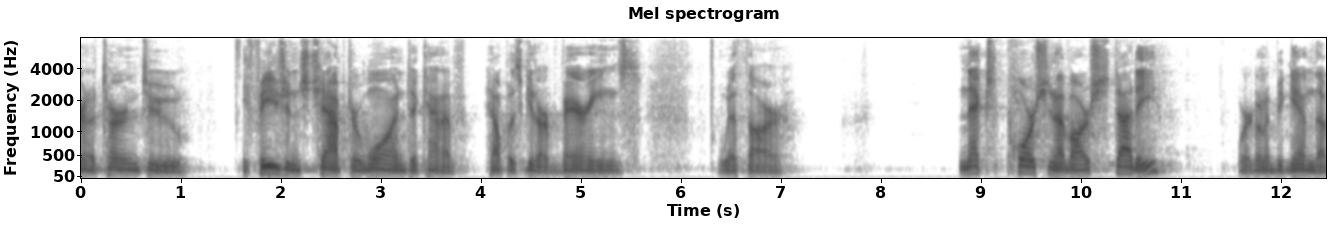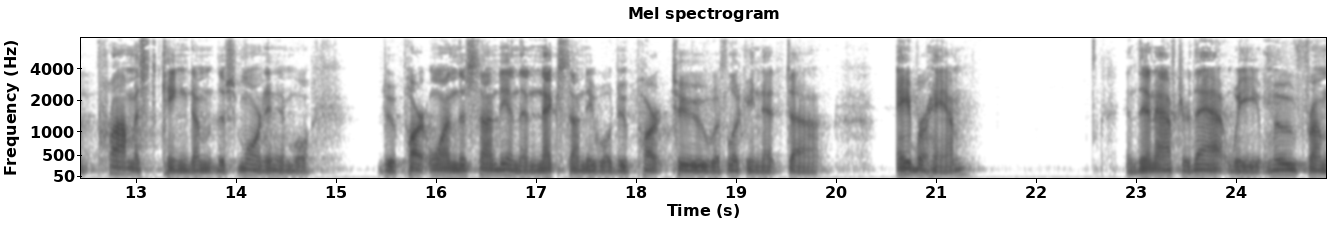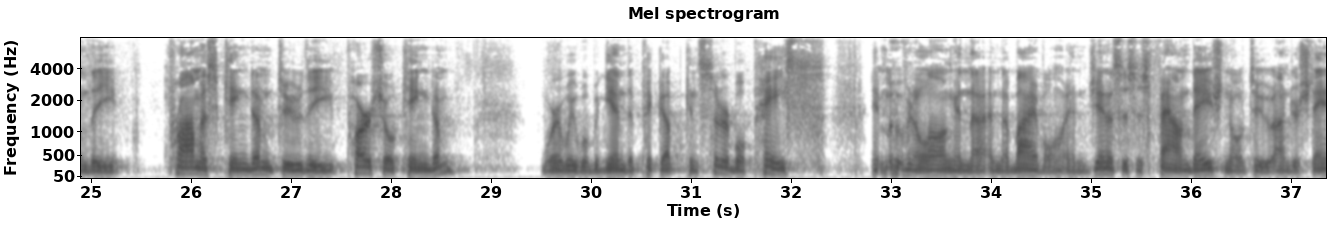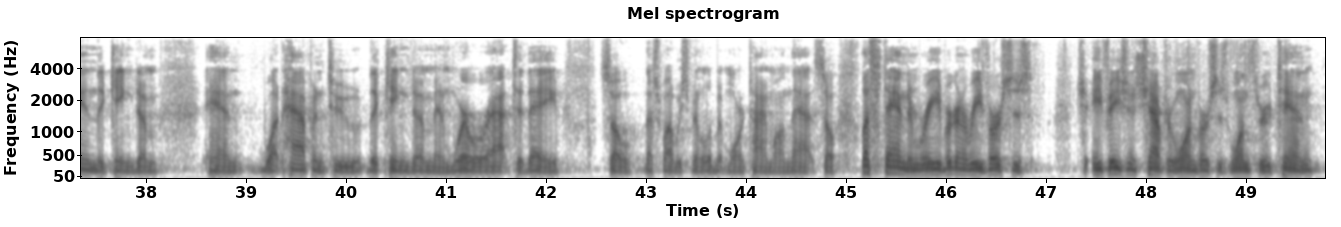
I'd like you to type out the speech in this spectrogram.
going to turn to Ephesians chapter 1 to kind of help us get our bearings with our next portion of our study. We're going to begin the promised kingdom this morning, and we'll do part one this Sunday, and then next Sunday we'll do part two with looking at uh, Abraham. And then after that, we move from the promised kingdom to the partial kingdom, where we will begin to pick up considerable pace in moving along in the, in the Bible. And Genesis is foundational to understand the kingdom and what happened to the kingdom and where we're at today. So that's why we spend a little bit more time on that. So let's stand and read. We're going to read verses, Ephesians chapter 1, verses 1 through 10.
